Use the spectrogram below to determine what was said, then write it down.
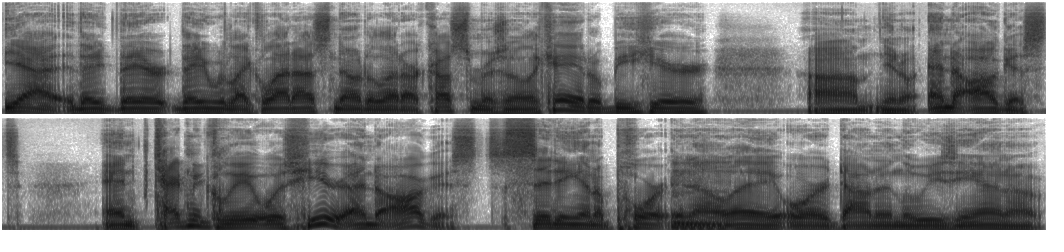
Yeah, they they they would like let us know to let our customers know, like, hey, it'll be here, um, you know, end of August. And technically, it was here end of August, sitting in a port in LA or down in Louisiana.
